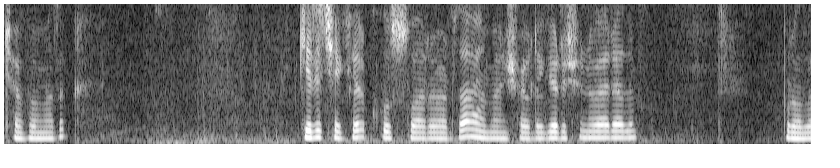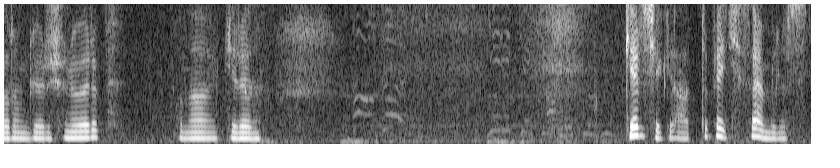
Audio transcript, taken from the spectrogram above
çapamadık. Geri çekil. Kus var orada. Hemen şöyle görüşünü verelim. Buraların görüşünü verip buna girelim. Geri çekil attı. Peki sen bilirsin.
